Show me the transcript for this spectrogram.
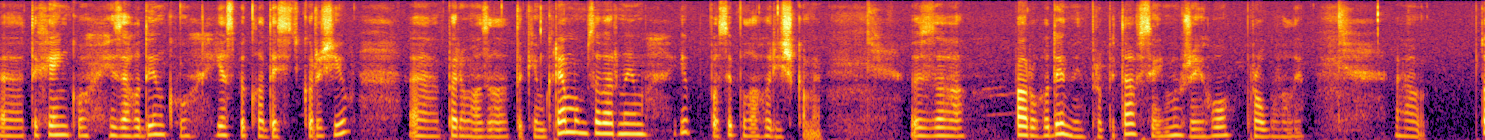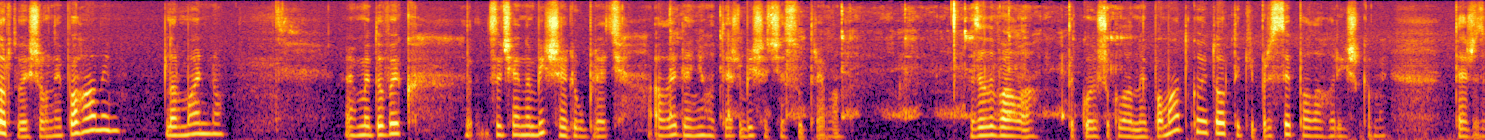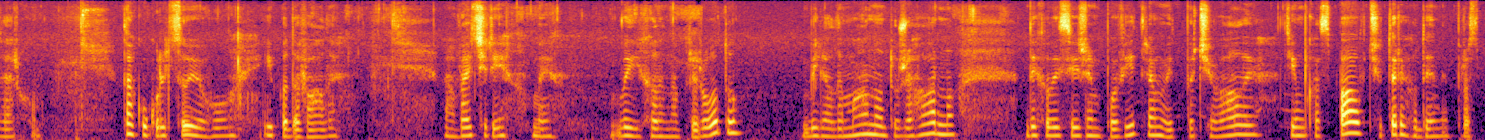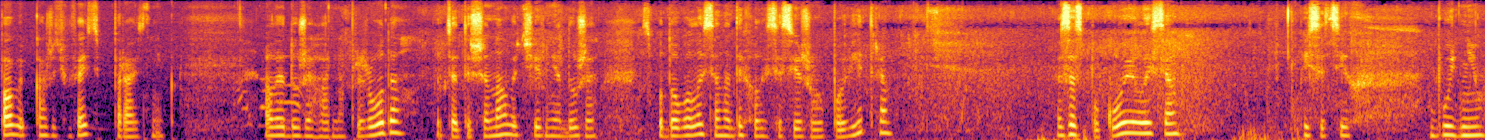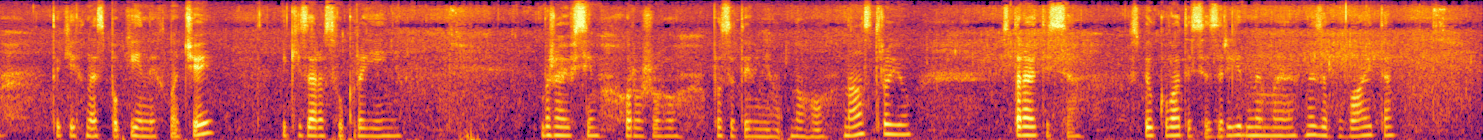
е, тихенько, і за годинку я спекла 10 коржів, е, перемазала таким кремом заварним і посипала горішками. За пару годин він пропитався, і ми вже його пробували. Е, торт вийшов непоганий, нормально. Медовик звичайно, більше люблять, але для нього теж більше часу треба. Заливала такою шоколадною помадкою тортик і присипала горішками теж зверху. Так у кольцу його і подавали. А ввечері ми виїхали на природу біля лиману, дуже гарно, дихали свіжим повітрям, відпочивали. Тімка спав 4 години, проспав, як кажуть, весь праздник. Але дуже гарна природа, Оця тишина вечірня дуже сподобалася, надихалися свіжого повітря, заспокоїлися після цих буднів, таких неспокійних ночей, які зараз в Україні. Бажаю всім хорошого, позитивного настрою. Старайтеся спілкуватися з рідними, не забувайте.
